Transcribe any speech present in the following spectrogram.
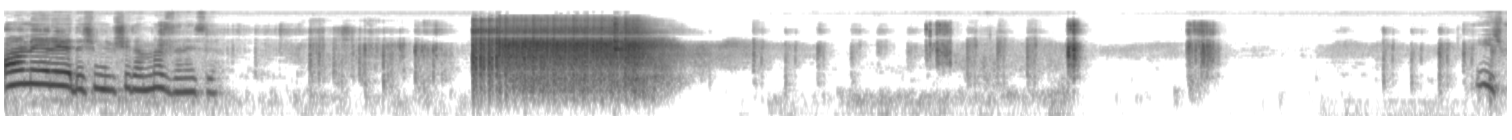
AMR'ye de şimdi bir şey denmez de neyse. Hiçbir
